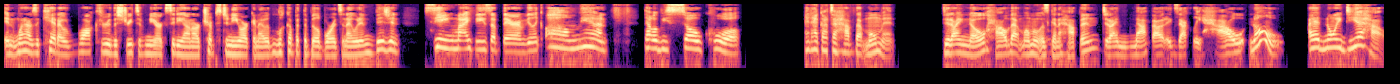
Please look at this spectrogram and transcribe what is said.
and when I was a kid, I would walk through the streets of New York City on our trips to New York, and I would look up at the billboards, and I would envision seeing my face up there and be like, "Oh man, that would be so cool." And I got to have that moment did I know how that moment was going to happen? Did I map out exactly how? No, I had no idea how.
